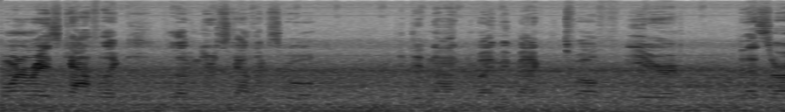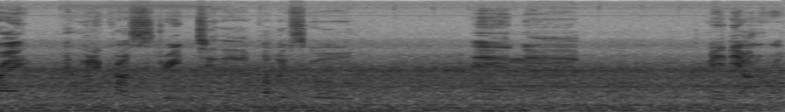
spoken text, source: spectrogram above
born and raised Catholic, 11 years Catholic school. They did not invite me back the 12th year but that's all right. I went across the street to the public school and uh, made the honor roll.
